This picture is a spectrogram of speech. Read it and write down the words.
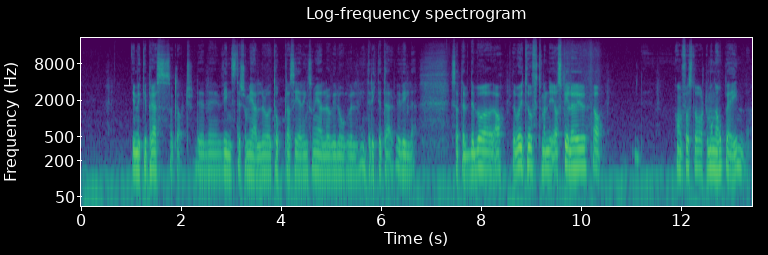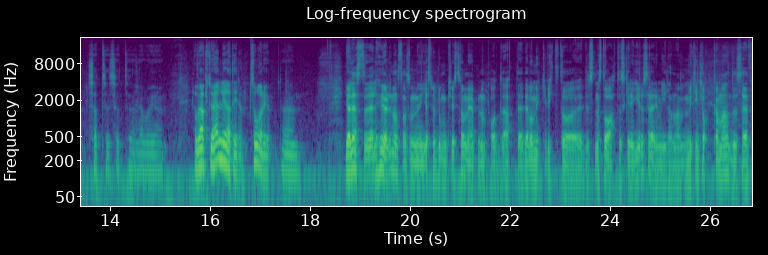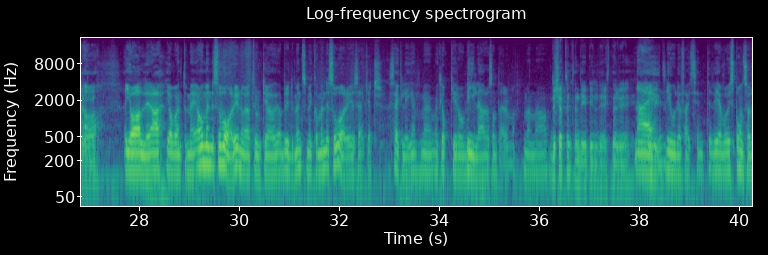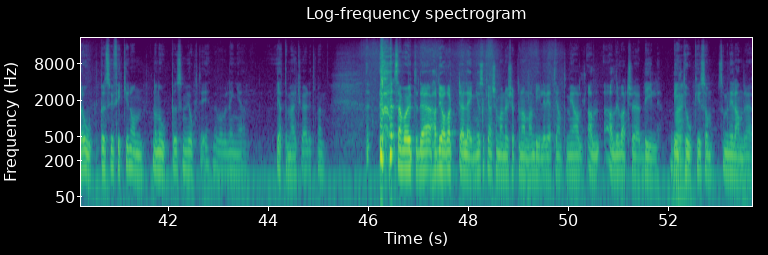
Det är mycket press såklart. Det, det är vinster som gäller och topplacering som gäller och vi låg väl inte riktigt där vi ville. Så att det, det, var, ja, det var ju tufft men jag spelar ju... Ja, någon från start och många hoppade in. Så att, så att jag var ju... Jag var aktuell hela tiden. Så var det ju. Jag läste, eller hörde någonstans om Jesper Blomqvist var med på någon podd att eh, det var mycket viktigt att, med statusgrejer och sådär i Milan. Vilken klocka man hade sådär för ja. Jag aldrig, ja, jag var inte med. Ja men så var det ju nog. Jag tror inte jag, jag brydde mig inte så mycket om Men så var det ju säkert. Säkerligen med, med klockor och bilar och sånt där. Men, ja. Du köpte inte en dyr bil direkt när du Nej, kom dit? det gjorde jag faktiskt inte. Vi var ju sponsrade av Opel så vi fick ju någon, någon Opel som vi åkte i. Det var väl inga jättemärkvärdigt men Sen var ju inte det, hade jag varit där länge så kanske man hade köpt en annan bil, det vet jag inte. Men jag har aldrig varit sådär bil, biltokig som, som en del andra.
